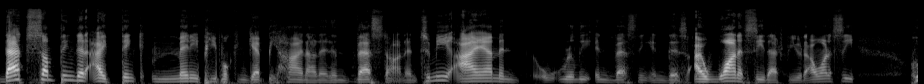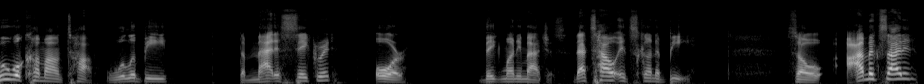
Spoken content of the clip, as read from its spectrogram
that's something that I think many people can get behind on and invest on. And to me, I am in, really investing in this. I want to see that feud. I want to see who will come on top. Will it be the mat is sacred or big money matches? That's how it's going to be. So I'm excited,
